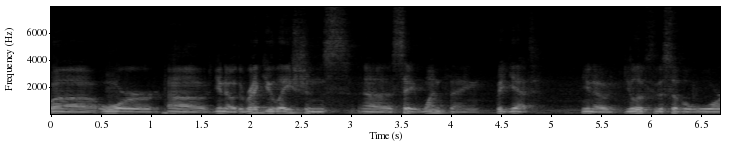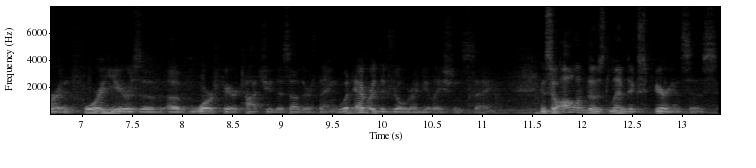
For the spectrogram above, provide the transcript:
Uh, or, uh, you know, the regulations uh, say one thing, but yet, you know, you lived through the Civil War and four years of, of warfare taught you this other thing, whatever the drill regulations say. And so all of those lived experiences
